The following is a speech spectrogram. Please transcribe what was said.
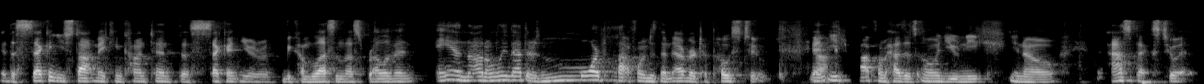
The second you stop making content the second you become less and less relevant. And not only that there's more platforms than ever to post to. And yeah. each platform has its own unique you know aspects to it.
